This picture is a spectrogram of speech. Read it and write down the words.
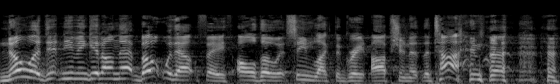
Noah didn't even get on that boat without faith, although it seemed like the great option at the time.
